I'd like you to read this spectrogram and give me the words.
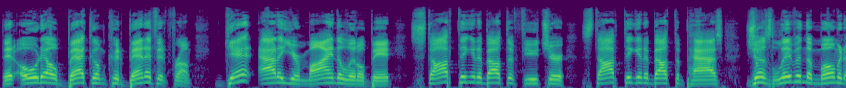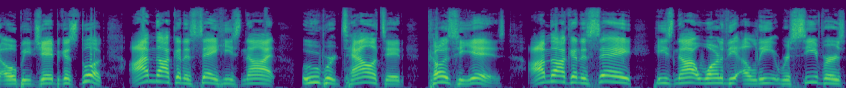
that Odell Beckham could benefit from. Get out of your mind a little bit. Stop thinking about the future. Stop thinking about the past. Just live in the moment, OBJ. Because look, I'm not going to say he's not uber talented because he is. I'm not going to say he's not one of the elite receivers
